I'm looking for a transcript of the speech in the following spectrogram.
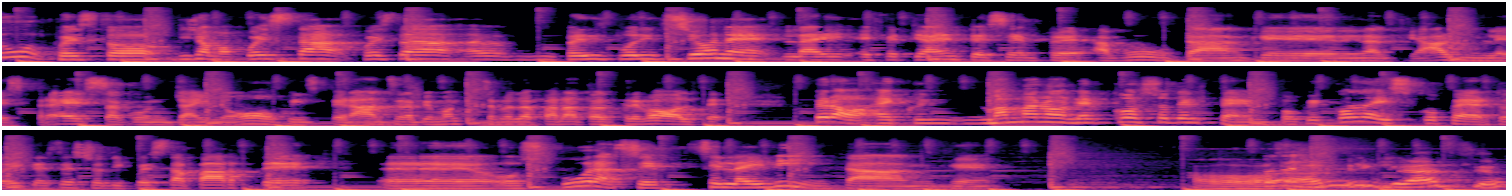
tu questo, diciamo, questa, questa uh, predisposizione l'hai effettivamente sempre avuta anche in altri album, l'hai espressa con Giant in Speranza, ne abbiamo anche sempre parlato altre volte. Però ecco, man mano nel corso del tempo, che cosa hai scoperto di te stesso, di questa parte eh, oscura, se, se l'hai vinta anche? Oh, ti, ringrazio,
